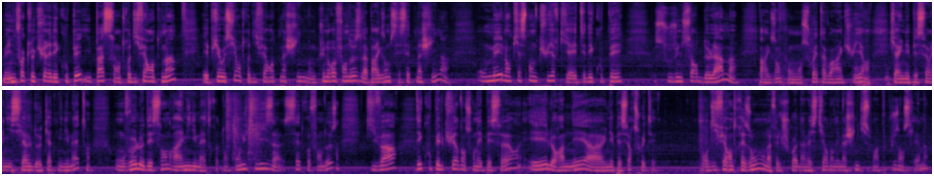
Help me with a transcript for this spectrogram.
Mais une fois que le cuir est découpé, il passe entre différentes mains et puis aussi entre différentes machines. Donc, une refendeuse, là par exemple, c'est cette machine. On met l'empiècement de cuir qui a été découpé sous une sorte de lame. Par exemple, on souhaite avoir un cuir qui a une épaisseur initiale de 4 mm, on veut le descendre à 1 mm. Donc on utilise cette refendeuse qui va découper le cuir dans son épaisseur et le ramener à une épaisseur souhaitée pour différentes raisons, on a fait le choix d'investir dans des machines qui sont un peu plus anciennes,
